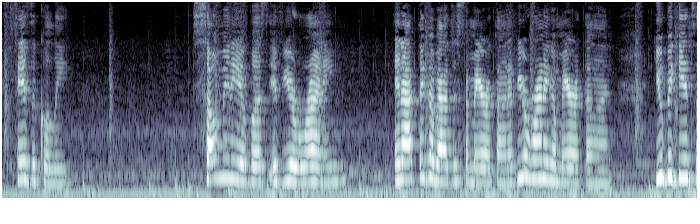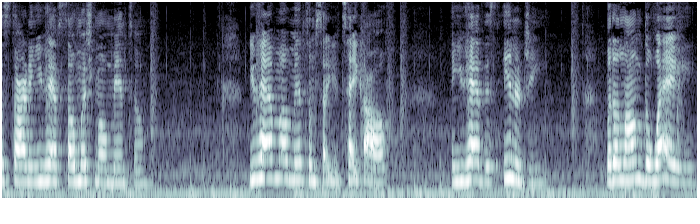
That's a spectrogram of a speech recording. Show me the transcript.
physically so many of us if you're running and i think about just a marathon if you're running a marathon you begin to start and you have so much momentum. You have momentum so you take off and you have this energy. But along the way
